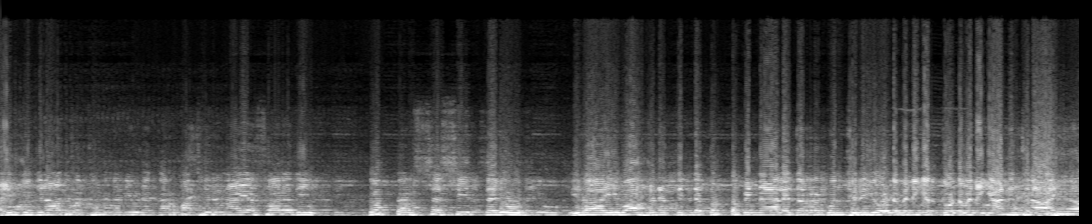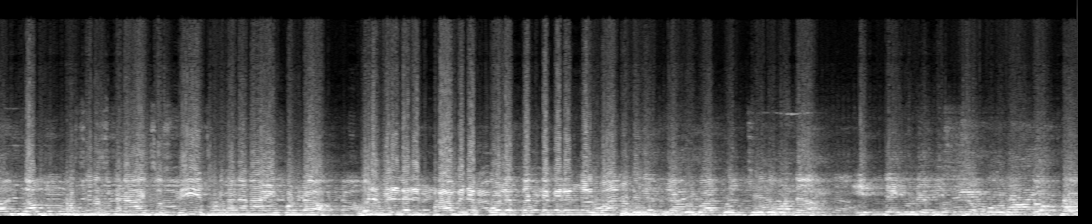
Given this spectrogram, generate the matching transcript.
ഐക്യജനാധിപത്യ മുന്നണിയുടെ കർമ്മധീരനായ സാരഥി ഡോക്ടർ ശശി തരൂർ. ഇതാ വാഹനത്തിന്റെ തൊട്ട് പിന്നാലെ വനികാനിതനായി നമ്രശിരസ്കനായ സുസ്നേഹനായിക്കൊണ്ട് ഒരു വെള്ളരി പ്രാവിനെ പോലെ തന്റെ കരങ്ങൾ വാനുയർത്തി അഭിവാദ്യം ഇന്ത്യയുടെ വിശ്വപൗരൻ ഡോക്ടർ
